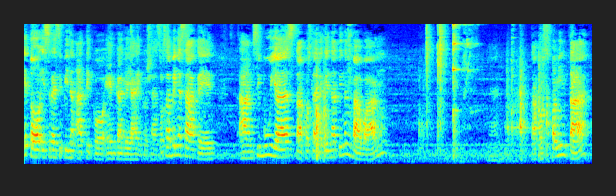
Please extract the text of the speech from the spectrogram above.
Ito is recipe ng ate ko and gagayahin ko siya. So, sabi niya sa akin, um, sibuyas, tapos lalagyan natin ng bawang. Yan. Tapos paminta.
